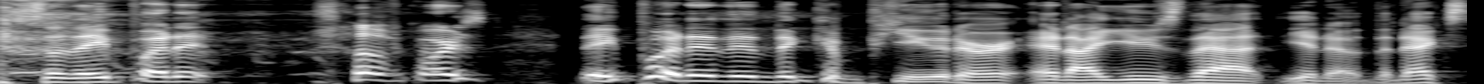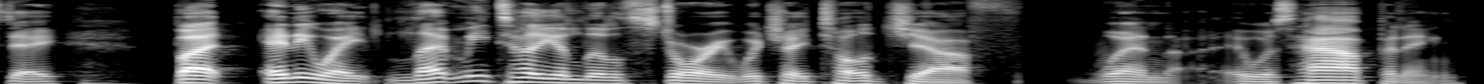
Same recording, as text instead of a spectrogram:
So they put it. So of course they put it in the computer, and I use that. You know, the next day. But anyway, let me tell you a little story, which I told Jeff when it was happening.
